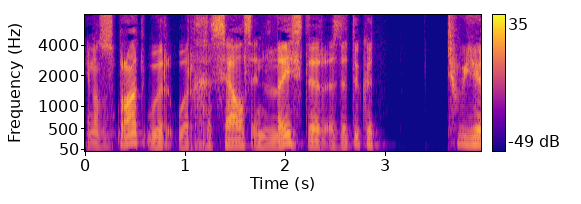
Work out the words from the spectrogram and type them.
En as ons praat oor oor gesels en luister, is dit ook 'n twee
